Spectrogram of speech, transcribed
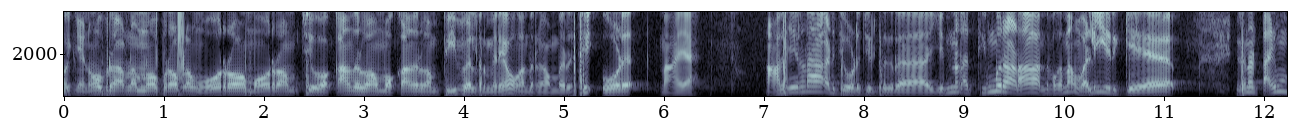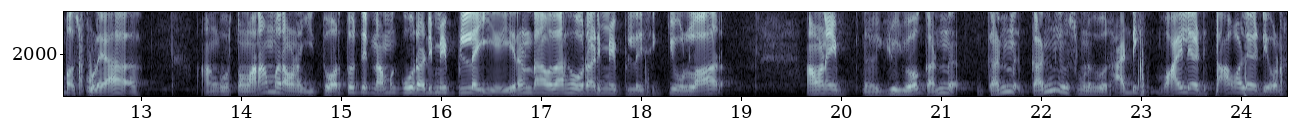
Okay no problem no problem ஓடுறோம் ஓடுறோம் சி உக்காந்துருக்கோம் உக்காந்துருக்கோம் பீ வெல்ற மாதிரியே உக்காந்துருக்கான் பாரு. சி ஓடு நாய. அதை என்னடா அடித்து உடச்சிட்டு இருக்கிற? என்னடா திமிராடா? அந்த பக்கம் தான் வழி இருக்கே. இதெல்லாம் டைம் பாஸ் போலையா? அங்கே ஒருத்தன் வராமல் அவனை துரத்து ஒருத்தர் நமக்கு ஒரு அடிமை பிள்ளை. இரண்டாவதாக ஒரு அடிமை பிள்ளை சிக்கி உள்ளார் அவனை ஐயோ கண்ணு கண்ணு கண் யூஸ் பண்ணது. ஒரு அடி வாயிலே அடி தாவாலே அடி அவனை.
